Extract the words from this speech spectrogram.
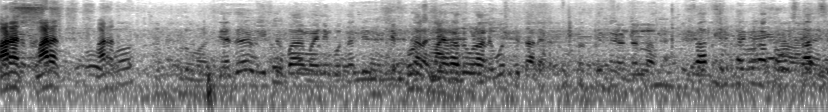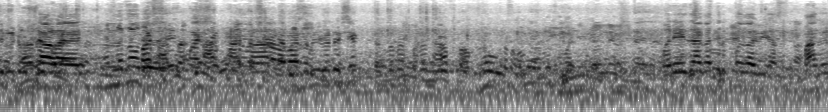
મહારાજ મહારાજ મહારાજ महाराज महाराज इथं बाय मायनिंग होत नाही ते शिफ्ट शहराजवळ आलं वस्तीत आलं शाळा आहे जागा तर बघावी असं मागे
